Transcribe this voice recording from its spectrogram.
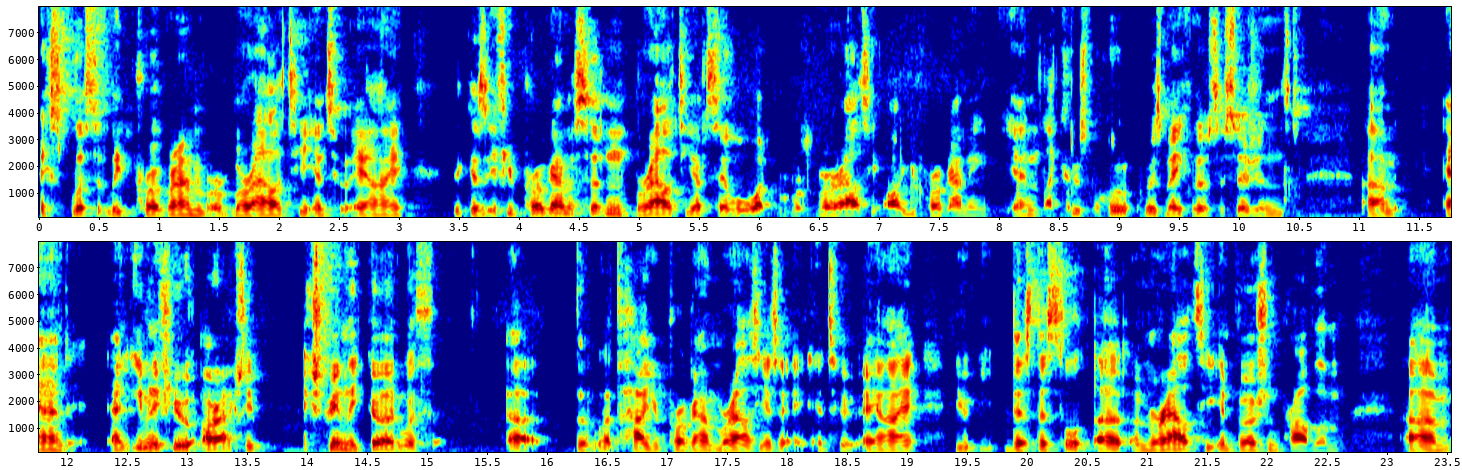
explicitly program morality into AI. Because if you program a certain morality, you have to say, well, what morality are you programming? And like, who's who, who's making those decisions? Um, and and even if you are actually extremely good with uh, the with how you program morality into, into AI, you, there's there's still a, a morality inversion problem, um,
